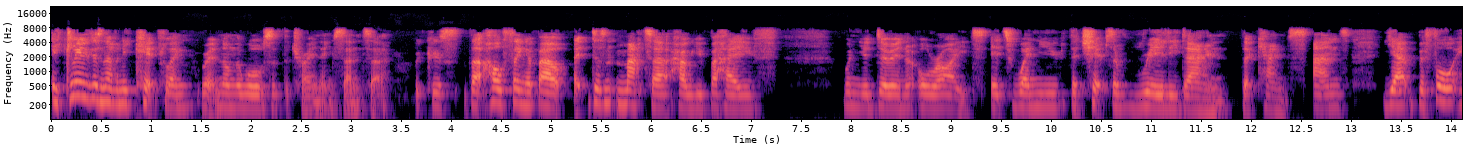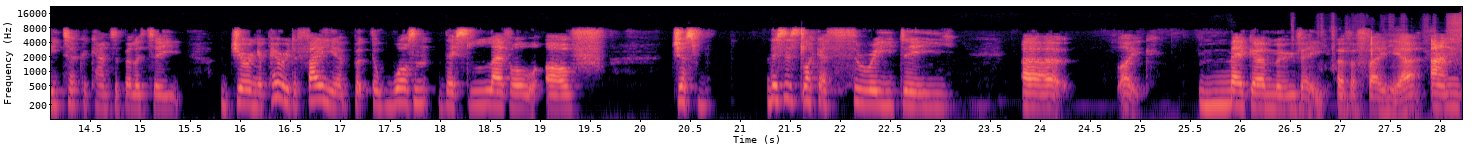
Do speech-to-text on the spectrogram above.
he clearly doesn't have any Kipling written on the walls of the training centre because that whole thing about it doesn't matter how you behave when you're doing all right. It's when you the chips are really down that counts. And yeah, before he took accountability during a period of failure, but there wasn't this level of just this is like a 3D uh, like mega movie of a failure and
